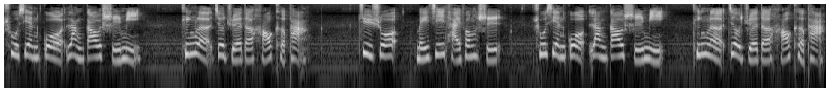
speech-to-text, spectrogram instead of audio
出现过浪高10米，听了就觉得好可怕。据说梅基台风时出现过浪高10米，听了就觉得好可怕。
